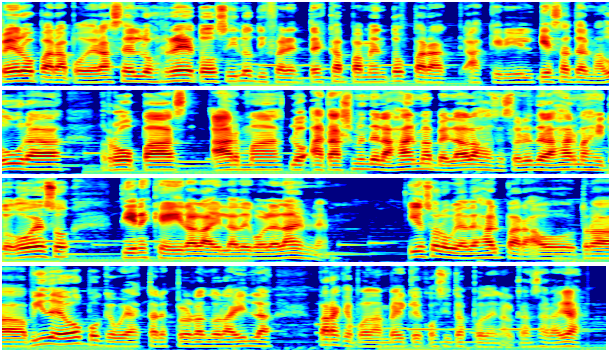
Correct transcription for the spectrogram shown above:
pero para poder hacer los retos y los diferentes campamentos para adquirir piezas de armadura, ropas, armas, los attachments de las armas, ¿verdad? Los accesorios de las armas y todo eso, tienes que ir a la isla de Golem Island. Y eso lo voy a dejar para otro video porque voy a estar explorando la isla para que puedan ver qué cositas pueden alcanzar allá.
